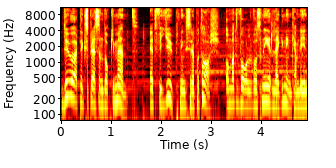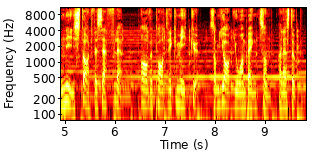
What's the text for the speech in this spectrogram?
Du har hört Expressen Dokument, ett fördjupningsreportage om att Volvos nedläggning kan bli en nystart för Säffle av Patrik Miku, som jag, Johan Bengtsson, har läst upp.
